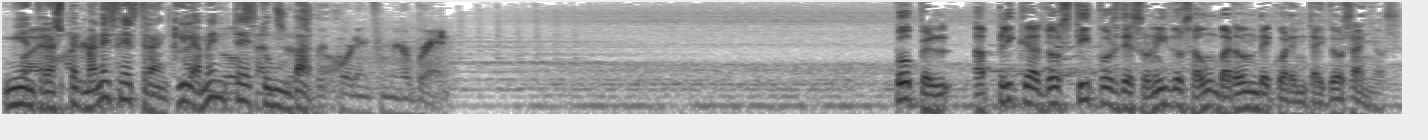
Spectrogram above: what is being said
mientras permanece tranquilamente tumbado. Popple aplica dos tipos de sonidos a un varón de 42 años.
